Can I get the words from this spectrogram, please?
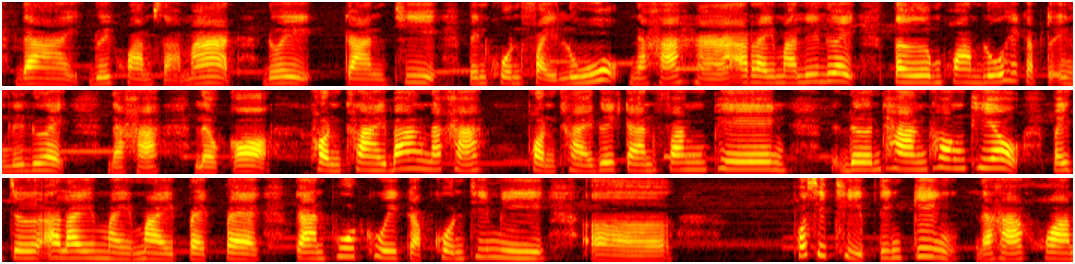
ๆ ได้ด้วยความสามารถด้วย การที่เป็นคนใฝ่รู้นะคะ หาอะไรมาเรื่อยๆ เติมความรู้ให้กับตัวเองเรื่อยๆนะคะ แล้วก็ผ่อนคลายบ้างนะคะผ่อนคลายด้วยการฟังเพลง เดินทางท่องเที่ยวไปเจออะไรใหม่ๆ แปลกๆ การพูดคุยกับคนที่มี positive thinking นะคะ ความ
